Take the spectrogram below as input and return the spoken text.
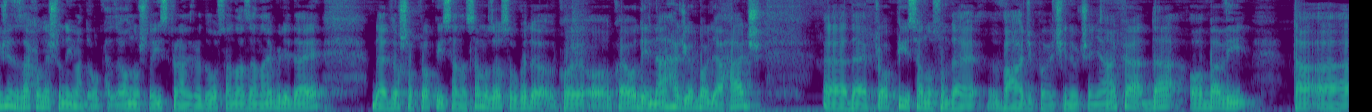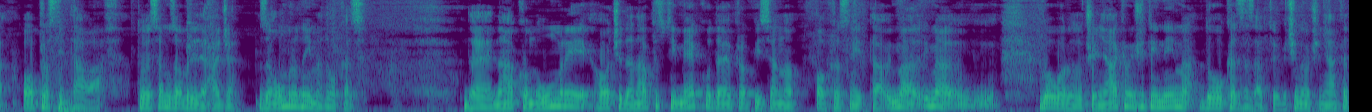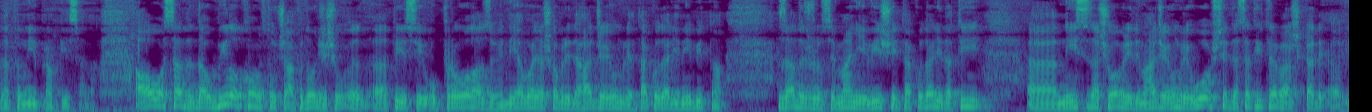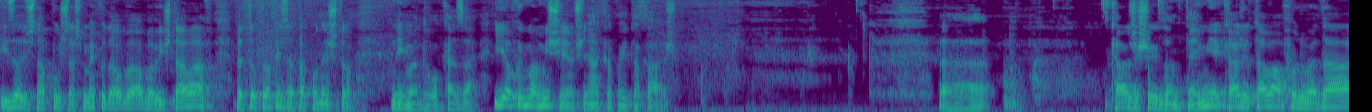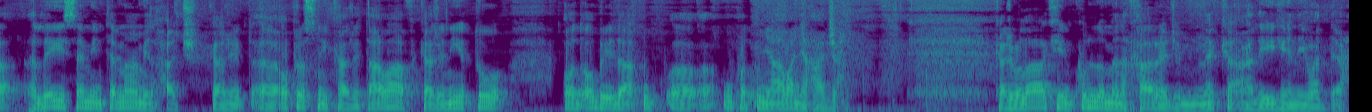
Međutim, za nešto nema dokaza. Ono što je ispravno vjerodostojno, Allah zna najbolje da je da je došlo propisano samo za osobu koja, koja, koja ode na hađ i obavlja hađ, e, da je propisano, odnosno da je vađi po većini učenjaka, da obavi ta, a, oprosni tavaf. To je samo za obride hađa. Za umru nema dokaza. Da je nakon umre, hoće da napusti Meku, da je propisano oprosni tavaf. Ima, ima govor od učenjaka, međutim nema dokaza za to. Većina učenjaka da to nije propisano. A ovo sad, da u bilo kom slučaju, ako dođeš, a, ti si u prolazu i nije voljaš obride hađa i umre, tako dalje, nije bitno, zadržao se manje i više i tako dalje, da ti a, nisi znači u obridima hađa i umre uopšte, da sad ti trebaš kad izađeš, napuštaš Meku da oba- obaviš tavaf, da je to propisano, tako nešto nema dokaza. Iako ima mišljenje učenjaka koji to kažu. E, kaže šejh Islam Temije, kaže tavaful vada lejse min temamil hađ. Kaže, e, oprosni, kaže tavaf, kaže nije to od obrida up, uh, upotpunjavanja hađa. Kaže, velakin kullu men haređe min meka alihe ni vada.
